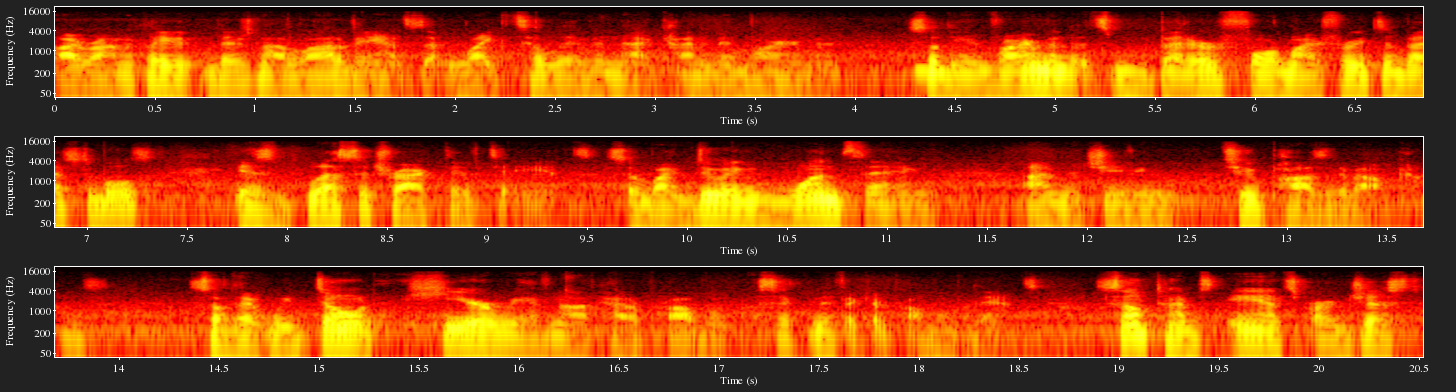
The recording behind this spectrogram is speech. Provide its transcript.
ironically, there's not a lot of ants that like to live in that kind of environment. So the environment that's better for my fruits and vegetables is less attractive to ants. So by doing one thing, I'm achieving two positive outcomes. So that we don't hear we have not had a problem, a significant problem with ants. Sometimes ants are just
